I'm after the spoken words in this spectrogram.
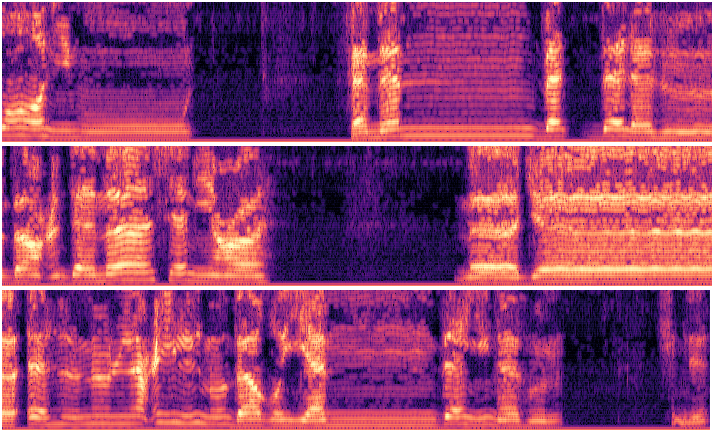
ظَالِمُونَ فَمَنْ بَدَّلَهُ بَعْدَمَا سَمِعَهُ ما جاءهم العلم بغيا بينهم. Şimdi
